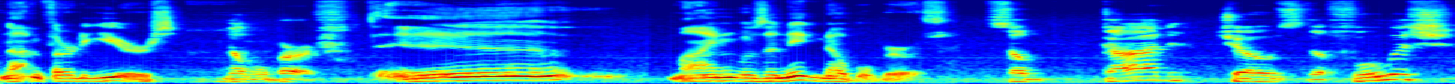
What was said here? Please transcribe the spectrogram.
Not in 30 years. Noble birth. Uh, mine was an ignoble birth. So God chose the foolish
